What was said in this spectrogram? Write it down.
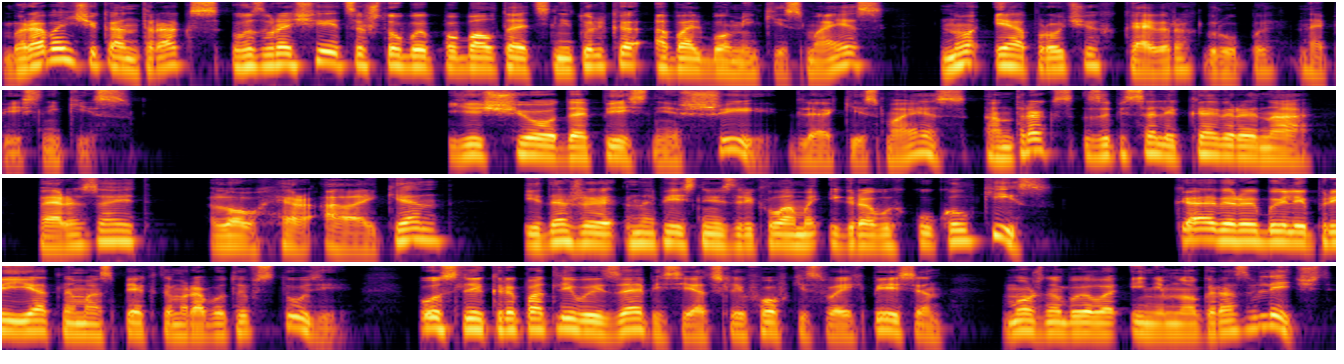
Барабанщик Антракс возвращается, чтобы поболтать не только об альбоме Kiss My но и о прочих каверах группы на песни Kiss. Еще до песни «She» для Kiss My Антракс записали каверы на «Parasite», «Love Her I Can» и даже на песню из рекламы игровых кукол Kiss, Каверы были приятным аспектом работы в студии. После кропотливой записи и отшлифовки своих песен можно было и немного развлечься.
